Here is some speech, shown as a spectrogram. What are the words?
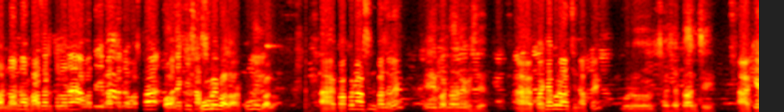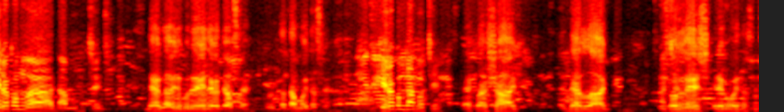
অন্যান্য বাজার তুলনায় আমাদের এই বাজারের অবস্থা অনেকই খুবই ভালো খুবই ভালো। কখন আসেন বাজারে? এই হয়েছে আহ, কয়টা করে আছেন আপনি? গরু ছয় সাত আহ, কীরকম দাম হচ্ছে? দেখেন না গরু এই জায়গাতে আছে দাম হইতেছে। কীরকম দাম হচ্ছে? একটা ষাট দেড় লাখ চল্লিশ এরকম হইতেছে।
